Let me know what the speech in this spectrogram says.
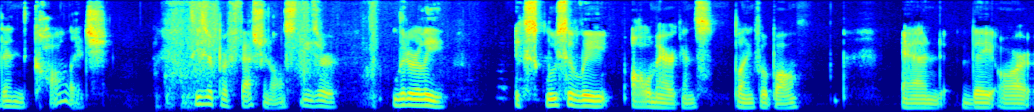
than college. These are professionals. These are literally exclusively all Americans playing football. And they are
